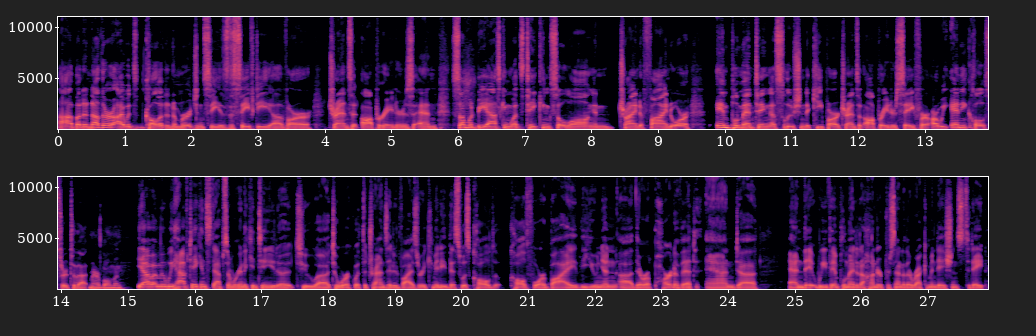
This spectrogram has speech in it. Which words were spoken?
Uh, but another, I would call it an emergency, is the safety of our transit operators. And some would be asking what's taking so long and trying to find or implementing a solution to keep our transit operators safer. Are we any closer to that, Mayor Bowman? Yeah, I mean, we have taken steps, and we're going to continue to to uh, to work with the Transit Advisory Committee. This was called called for by the union. Uh, they're a part of it, and uh, and they, we've implemented 100 percent of their recommendations to date.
